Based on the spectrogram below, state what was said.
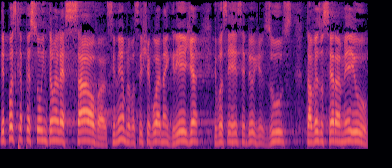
depois que a pessoa então ela é salva, se lembra, você chegou na igreja e você recebeu Jesus, talvez você era meio,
